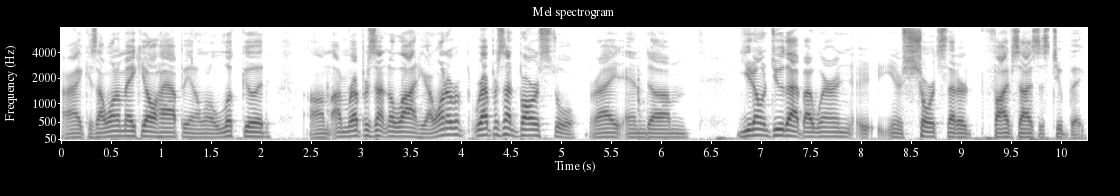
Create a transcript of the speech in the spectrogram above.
all right? Because I want to make y'all happy and I want to look good. Um, I'm representing a lot here. I want to rep- represent Barstool, right? And um, you don't do that by wearing uh, you know shorts that are five sizes too big.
